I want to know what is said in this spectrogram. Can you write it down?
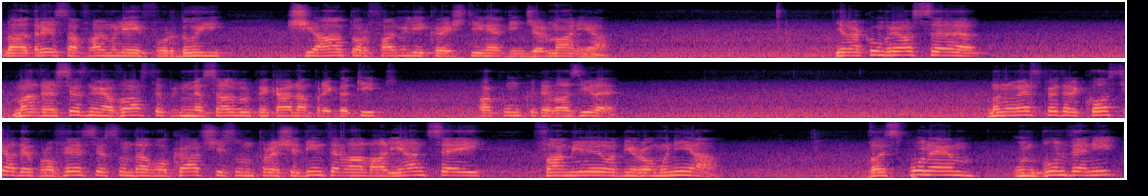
la adresa familiei Furdui și altor familii creștine din Germania. Iar acum vreau să mă adresez dumneavoastră prin mesajul pe care l-am pregătit acum câteva zile. Mă numesc Petre Costea, de profesie sunt avocat și sunt președinte al Alianței Familiilor din România. Vă spunem un bun venit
